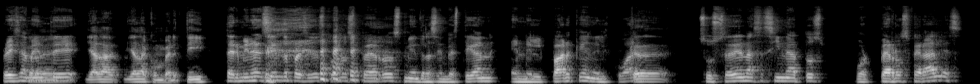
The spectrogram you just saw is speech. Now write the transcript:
Precisamente eh, ya, la, ya la convertí. terminan siendo perseguidos por unos perros mientras investigan en el parque en el cual suceden asesinatos por perros ferales.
